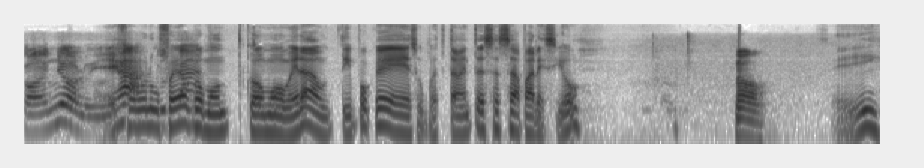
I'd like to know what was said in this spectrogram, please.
coño, Luis. Ese bolufeo como, un- como, mira, un tipo que supuestamente se desapareció. No, Sí,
